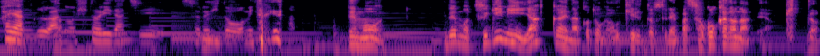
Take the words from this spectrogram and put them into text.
早くあの独り立ちする人みたいな、でもでも次に厄介なことが起きるとすればそこからなんだよきっと。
